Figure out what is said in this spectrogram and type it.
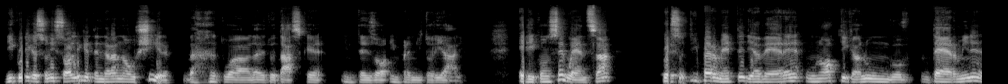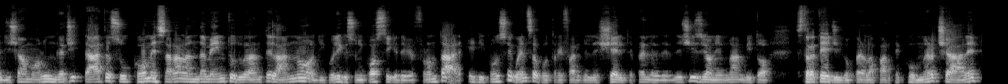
di quelli che sono i soldi che tenderanno a uscire da tua, dalle tue tasche, inteso imprenditoriali. E di conseguenza questo ti permette di avere un'ottica a lungo termine, diciamo a lunga gittata, su come sarà l'andamento durante l'anno di quelli che sono i costi che devi affrontare e di conseguenza potrai fare delle scelte, prendere delle decisioni in un ambito strategico per la parte commerciale,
